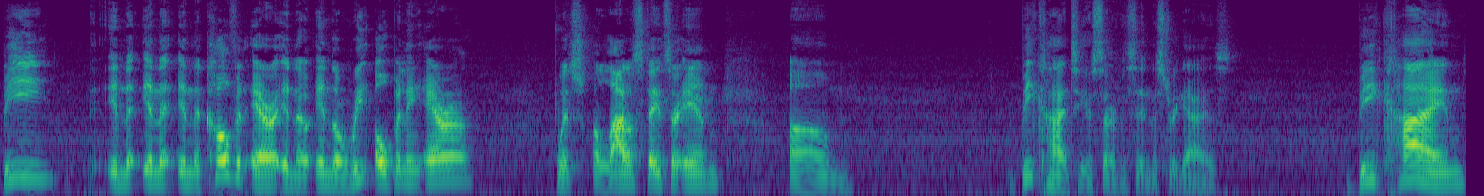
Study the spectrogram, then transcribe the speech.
Be in the in the in the COVID era, in the in the reopening era, which a lot of states are in. Um, be kind to your service industry, guys. Be kind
